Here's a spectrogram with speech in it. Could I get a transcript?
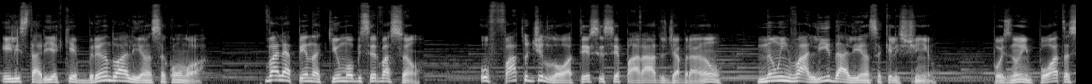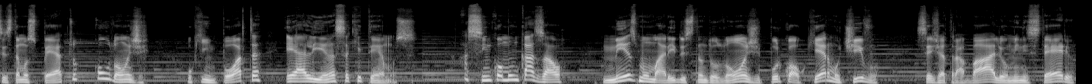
ele estaria quebrando a aliança com Ló. Vale a pena aqui uma observação. o fato de Ló ter se separado de Abraão não invalida a aliança que eles tinham, pois não importa se estamos perto ou longe, o que importa é a aliança que temos. Assim como um casal, mesmo o marido estando longe por qualquer motivo, seja trabalho ou ministério,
